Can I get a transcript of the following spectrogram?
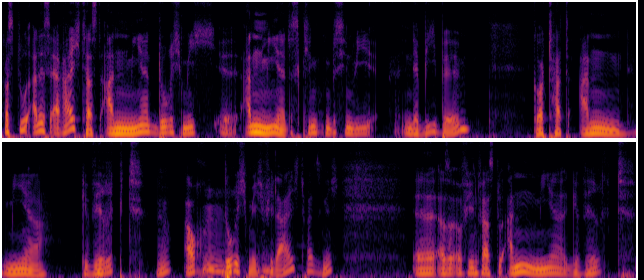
was du alles erreicht hast an mir, durch mich, äh, an mir. Das klingt ein bisschen wie in der Bibel. Gott hat an mir gewirkt, ne? auch Mhm. durch mich vielleicht, weiß ich nicht. Äh, also auf jeden Fall hast du an mir gewirkt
